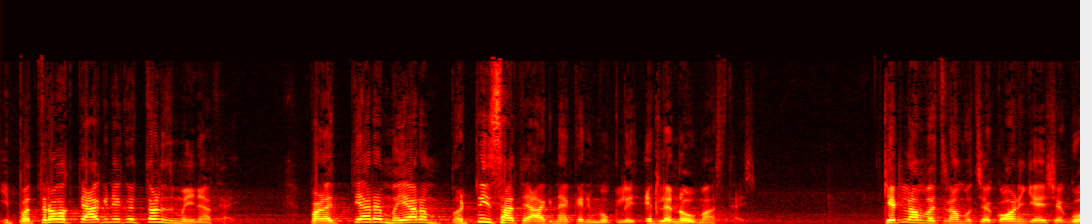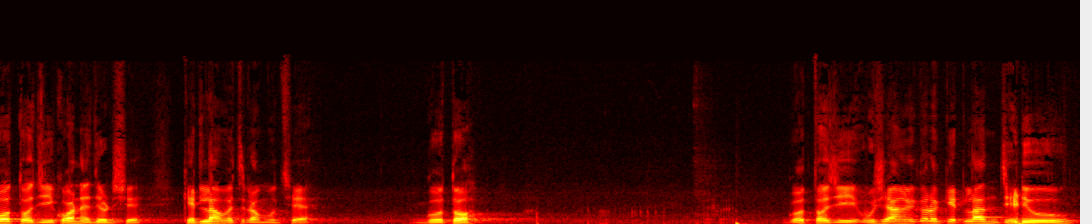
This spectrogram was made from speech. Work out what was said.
એ પત્ર વખતે આજ્ઞા ત્રણ જ મહિના થાય. પણ અત્યારે મયારામ ભટ્ટની સાથે આજ્ઞા કરી મોકલી એટલે નવ માસ થાય છે. કેટલા વચરામું છે? કોણ કહે છે? ગોતોજી કોને જડશે? કેટલા વચરામું છે? ગોતો. ગોતોજી ઉષાંગળી કરો. કેટલા જડ્યું?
